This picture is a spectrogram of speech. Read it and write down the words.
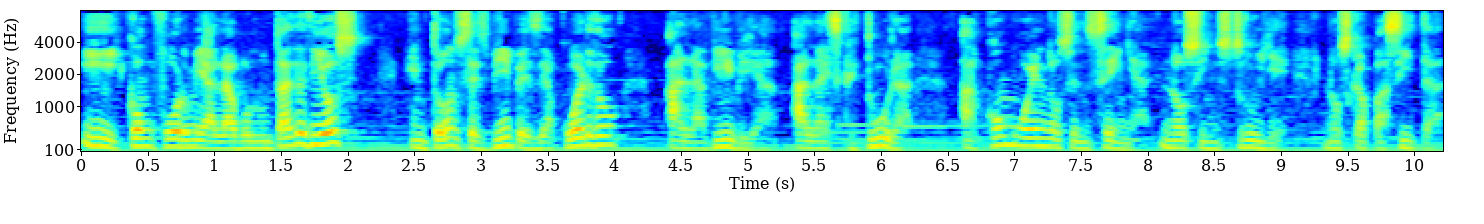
y conforme a la voluntad de Dios, entonces vives de acuerdo a la Biblia, a la Escritura, a cómo Él nos enseña, nos instruye, nos capacita.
